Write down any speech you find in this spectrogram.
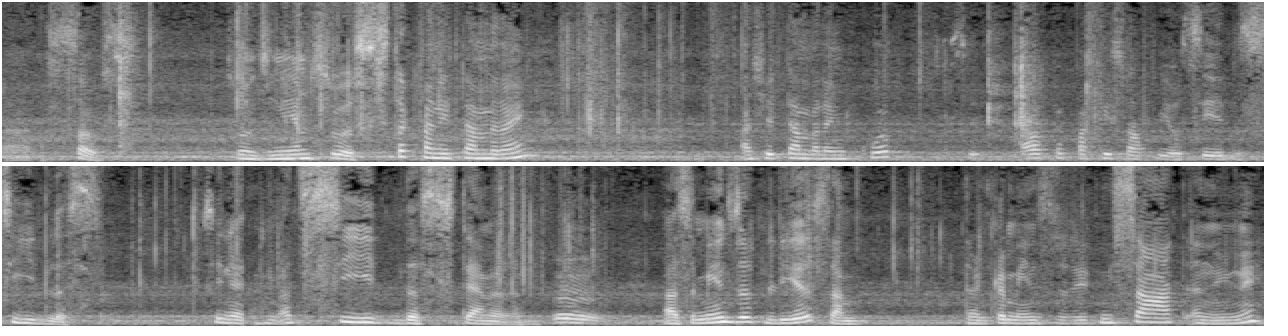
uh, sous. So ons neem so 'n stuk van die tamarijn. As jy tamarijn koop, elke pakkie sal vir jou sê dis seedless. Sien net, wat seedless tamarijn. Mm. As mense dit lees, dan dink mense dit nie saad in nie, nee.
